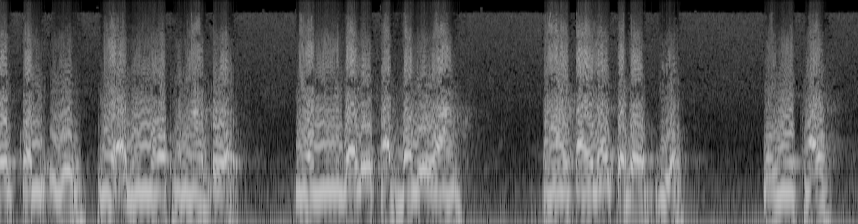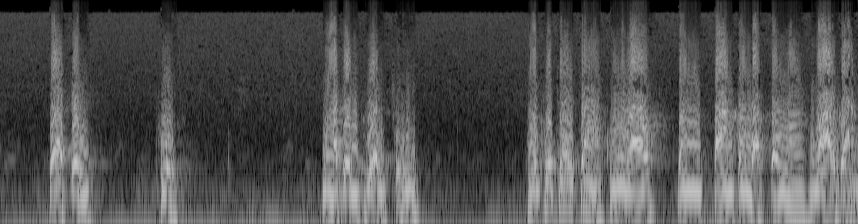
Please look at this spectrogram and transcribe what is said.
ยคนอื่นในอนุโมทนาด้วยไม่มีบริษัทบริวารายไปแล้วจะโดดเดี่ยวไม่มีใครจะเป็นผู้มาเป็นเพื่อนฝูงพระพุทธเจ้าของเราตามตามจังหวัดตรงมาว่าอย่าง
